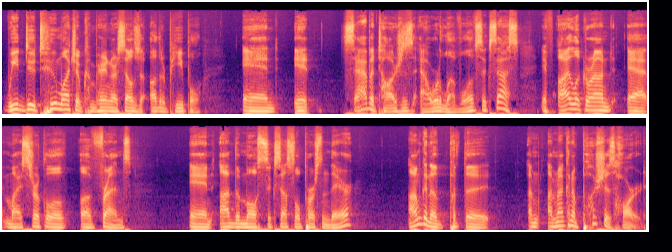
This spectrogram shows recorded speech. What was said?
We do too much of comparing ourselves to other people and it sabotages our level of success. If I look around at my circle of friends and I'm the most successful person there, I'm going to put the I'm I'm not going to push as hard.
